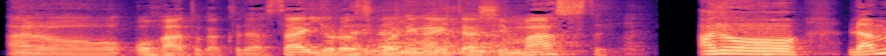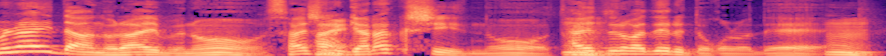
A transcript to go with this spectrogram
あのー、オファーとかください。よろしくお願いいたします。あのー、ラムライダーのライブの最初のギャラクシーのタイトルが出るところで、はいうん、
